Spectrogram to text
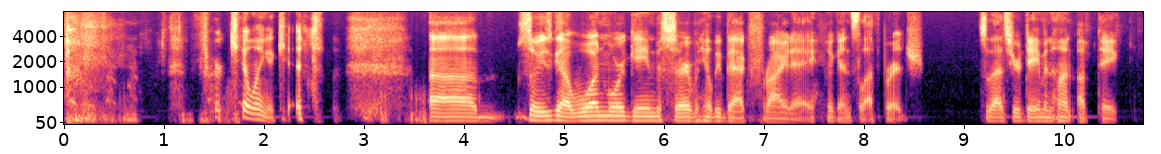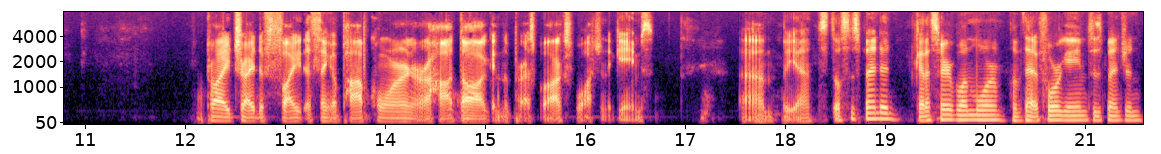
for killing a kid. Um, so he's got one more game to serve, and he'll be back Friday against Lethbridge. So that's your Daemon Hunt update. Probably tried to fight a thing of popcorn or a hot dog in the press box watching the games. Um, but yeah, still suspended. Got to serve one more of that four game suspension.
